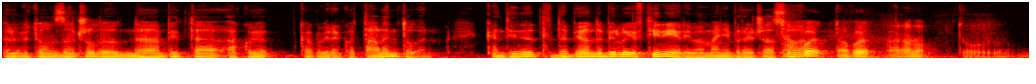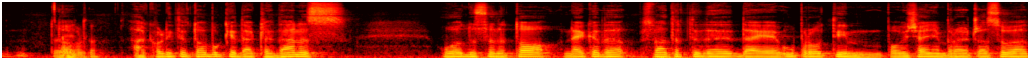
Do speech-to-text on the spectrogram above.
Da li bi to onda značilo da, da bi ta, ako je, kako bi rekao, talentovan kandidat, da bi onda bilo jeftinije jer ima manji broj časova? Tako je, tako je, naravno, to, to je to. A kvalitet obuke, dakle, danas u odnosu na to, nekada smatrate da je, da je upravo tim povećanjem broja časova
